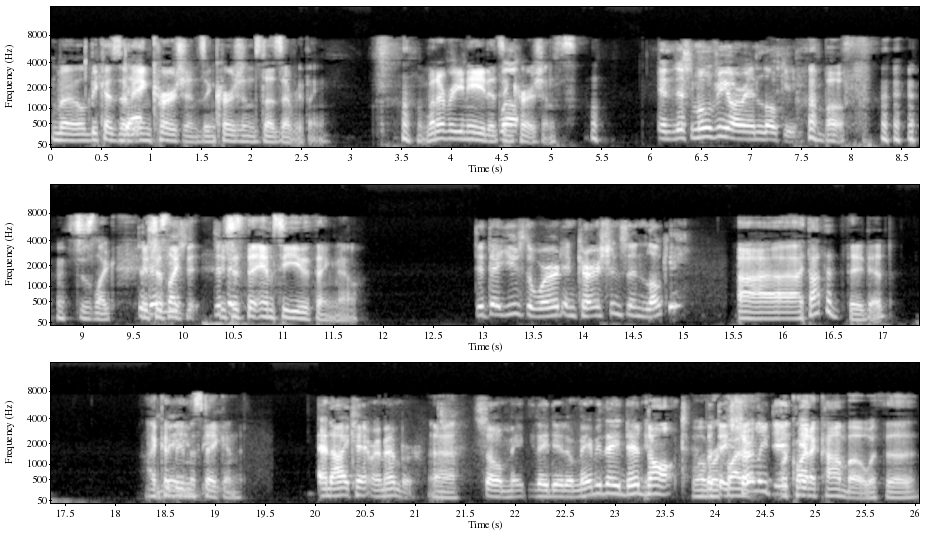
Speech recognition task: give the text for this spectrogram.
Well, because of That- incursions. Incursions does everything. Whatever you need, it's Well- incursions. In this movie or in Loki? Both. it's just like Did it's just like the, it's they- just the MCU thing now. Did they use the word incursions in Loki? Uh, I thought that they did. I could be mistaken. And I can't remember. Uh, So maybe they did, or maybe they did not. well, but they certainly a, did. we're quite a combo with the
